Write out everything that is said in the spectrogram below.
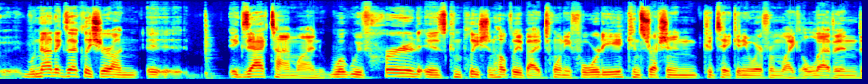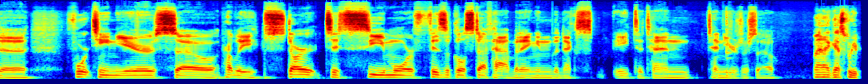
we're not exactly sure on uh, exact timeline. What we've heard is completion hopefully by 2040. Construction could take anywhere from like 11 to 14 years. So probably start to see more physical stuff happening in the next 8 to 10 10 years or so. And I guess we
